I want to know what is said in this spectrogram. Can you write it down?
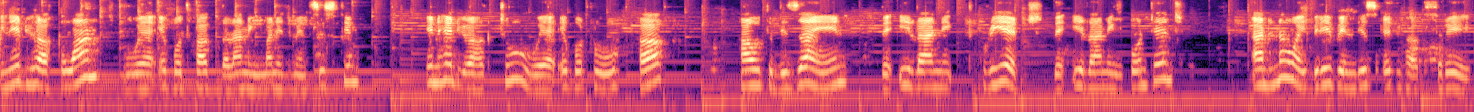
In EduHack 1, we were able to hack the learning management system. In EduHack 2, we were able to hack how to design the e-learning, to create the e-learning content. And now I believe in this EduHack 3,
